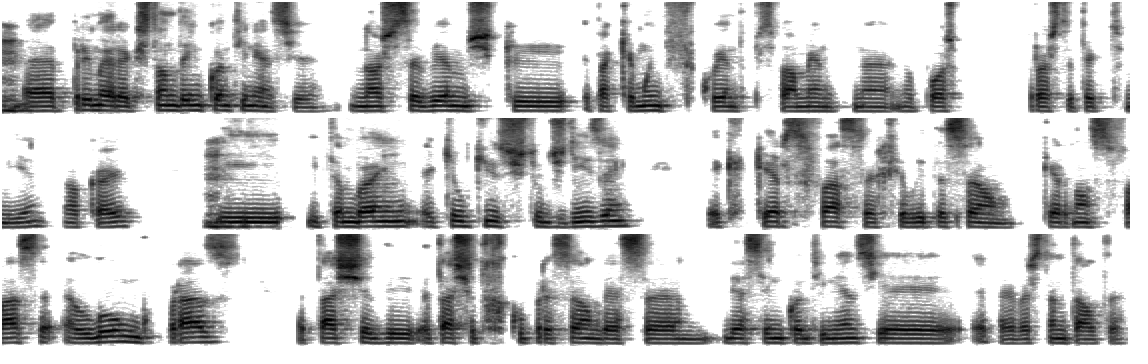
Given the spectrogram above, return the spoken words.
Uhum. Uh, primeiro, a questão da incontinência. Nós sabemos que, epá, que é muito frequente, principalmente na, no pós-prostatectomia, ok? Uhum. E, e também aquilo que os estudos dizem é que quer se faça reabilitação, quer não se faça, a longo prazo a taxa de, a taxa de recuperação dessa, dessa incontinência é, é, bastante alta,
